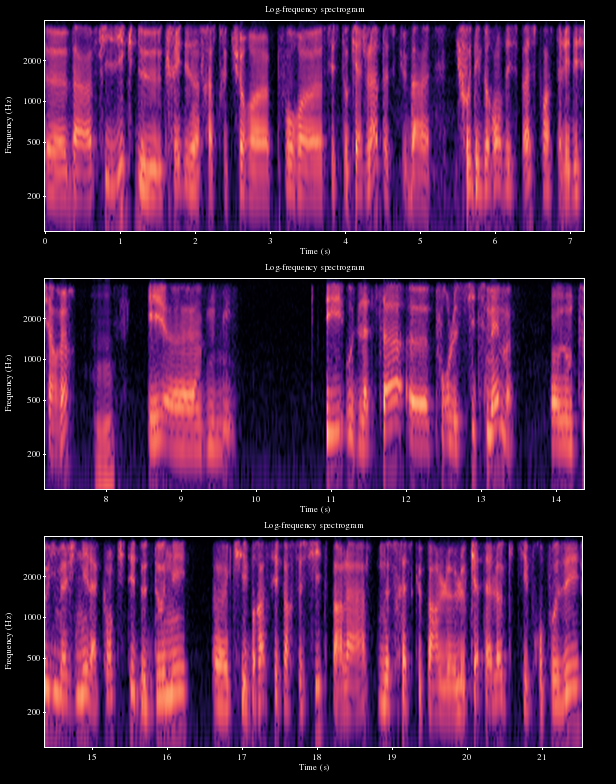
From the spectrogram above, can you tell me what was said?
ben, physique de créer des infrastructures pour ces stockages-là, parce que ben, il faut des grands espaces pour installer des serveurs. Mmh. Et, et au-delà de ça, pour le site même, on peut imaginer la quantité de données euh, qui est brassé par ce site, par la, ne serait-ce que par le, catalogue qui est proposé,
